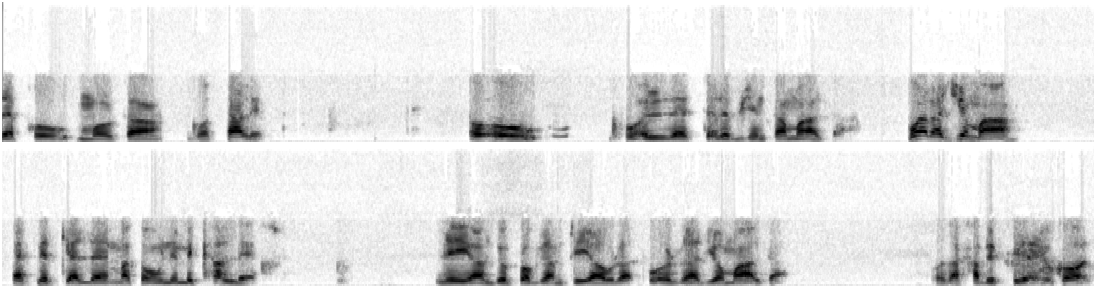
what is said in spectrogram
rebħu Malta Got Talent. U fuq il-television ta' Malta. Wara ġimgħa qed nitkellem ma' Tony Mikallef li għandu l-programm tiegħu fuq ir-Radjo Malta. U dak ħabib tiegħi wkoll.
